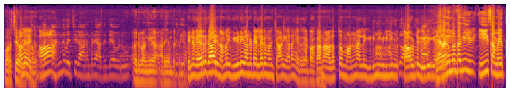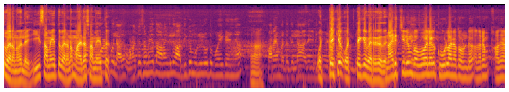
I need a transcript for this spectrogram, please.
കുറച്ച് അതെ ആ. കണ്ണ് വെച്ച് കാണുമ്പോഴേ അതിന്റെ ഒരു ഒരു ഭംഗി അറിയാൻ പറ്റും പിന്നെ വേറൊരു കാര്യം നമ്മൾ ഈ വീട് കണ്ടിട്ട് എല്ലാവരും വന്ന് ചാടി ഇറങ്ങരുത് കേട്ടോ. കാരണം അകത്തെ മണ്ണല്ല ഇടിഞ്ഞ് ഇടിഞ്ഞ് താഴോട്ട് വീഴുക ഇറങ്ങുന്നുണ്ടെങ്കിൽ ഈ- സമയത്ത് വരണം അല്ലേ? ഈ സമയത്ത് വരണം മഴ സമയത്ത്. ഉണക്ക് സമയത്താണെങ്കിലും അധികം ഉള്ളിലോട്ട് പോയി കഴിഞ്ഞാൽ പറയാൻ പറ്റത്തില്ല. ഒറ്റയ്ക്ക് ഒറ്റയ്ക്ക് വരരുത്. നരിച്ചിലും വവ്വാലൊക്കെ കൂടുതൽ അതിനകത്തുണ്ട് അന്നേരം അതിന്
